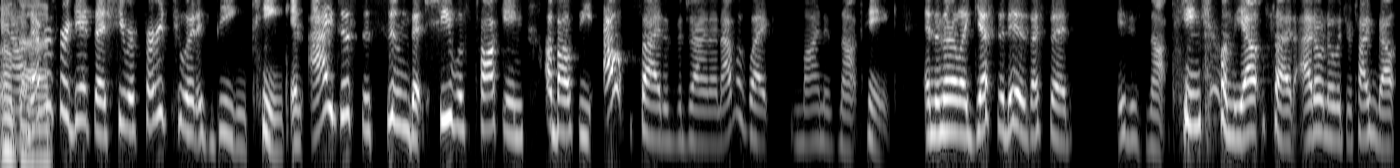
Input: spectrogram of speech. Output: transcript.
Oh, and Oh, I'll never forget that she referred to it as being pink. And I just assumed that she was talking about the outside of vagina. And I was like, mine is not pink. And then they're like, yes, it is. I said, it is not pink on the outside. I don't know what you're talking about.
